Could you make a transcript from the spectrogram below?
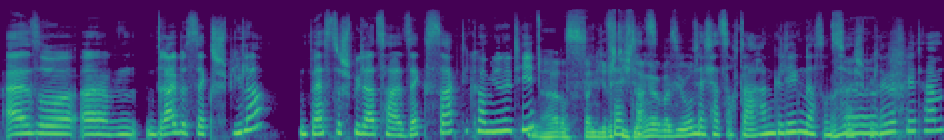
Also ähm, drei bis sechs Spieler. Beste Spielerzahl sechs, sagt die Community. Ja, das ist dann die richtig lange Version. Vielleicht hat es auch daran gelegen, dass uns zwei Spieler gefehlt haben.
